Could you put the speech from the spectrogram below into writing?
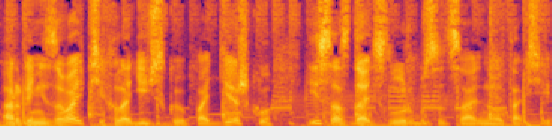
организовать психологическую поддержку и создать службу социального такси.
